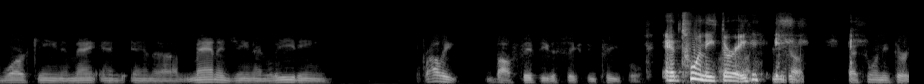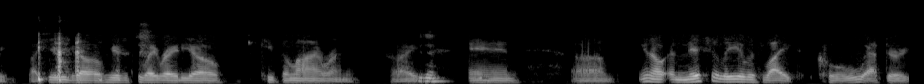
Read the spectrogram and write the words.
working and man- and, and uh, managing and leading probably about 50 to 60 people. At 23. Uh, at 23. Like, here you go. Here's a two way radio. Keep the line running. Right. Yeah. And, um, you know, initially it was like cool after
